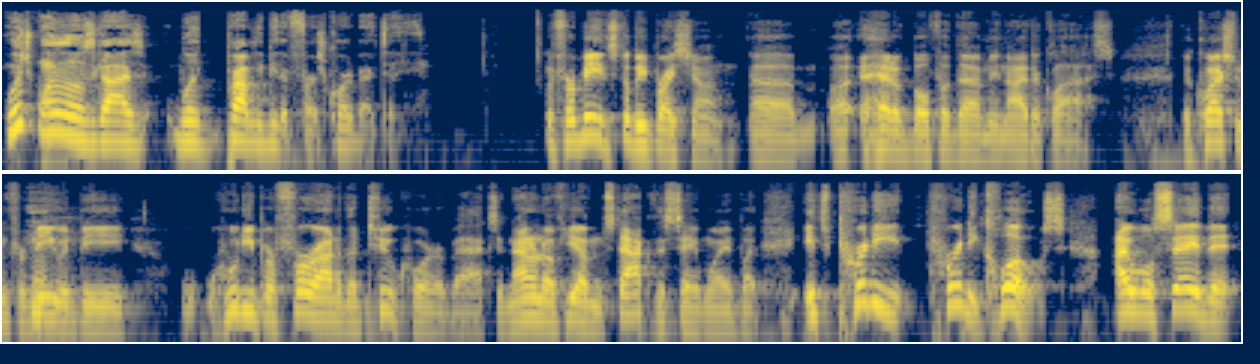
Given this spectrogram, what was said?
which one of those guys would probably be the first quarterback taken? For me, it'd still be Bryce Young uh, ahead of both of them in either class. The question for me hmm. would be who do you prefer out of the two quarterbacks? And I don't know if you have them stacked the same way, but it's pretty pretty close. I will say that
